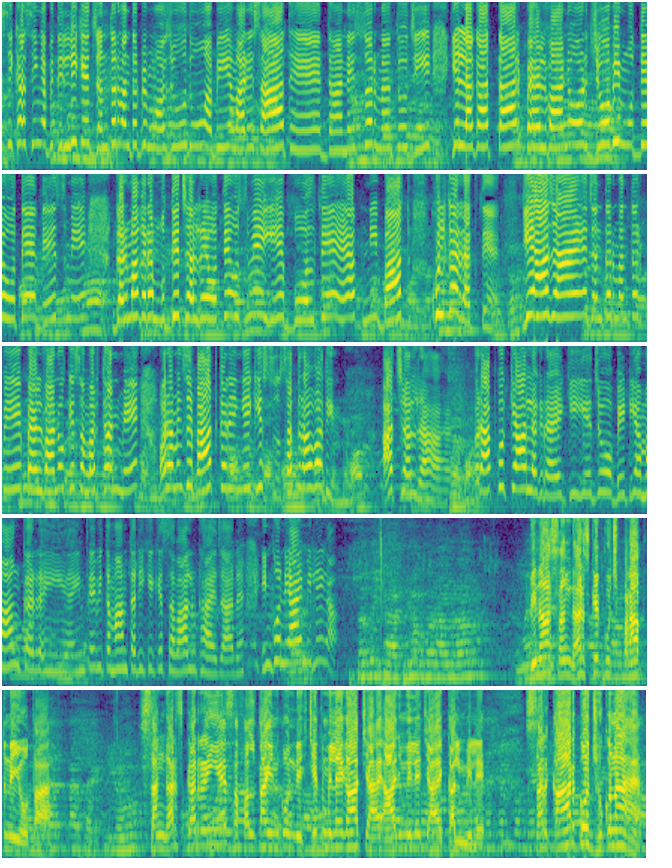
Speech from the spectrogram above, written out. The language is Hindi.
शिखा सिंह, अभी दिल्ली के जंतर मंतर पे मौजूद हूँ। अभी हमारे साथ हैं धानेश्वर महतो जी। ये लगातार पहलवानों और जो भी मुद्दे होते हैं देश में गर्मा गर्म मुद्दे चल रहे होते हैं, उसमें ये बोलते हैं, अपनी बात खुलकर रखते हैं। ये आज आए हैं जंतर मंतर पे पहलवानों के समर्थन में और हम इनसे बात करेंगे कि सत्रहवा दिन आज चल रहा है। और आपको क्या लग रहा है कि ये जो बेटियाँ मांग कर रही हैं, इन पे भी तमाम तरीके के सवाल उठाए जा रहे हैं। इनको न्याय मिलेगा। बिना संघर्ष के कुछ प्राप्त नहीं होता है। संघर्ष कर रही हैं, सफलता इनको निश्चित मिलेगा, चाहे आज मिले, चाहे कल मिले। सरकार को झुकना है,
